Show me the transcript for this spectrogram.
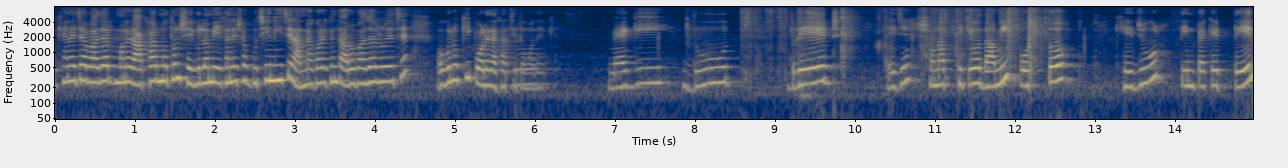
এখানে যা বাজার মানে রাখার মতন সেগুলো আমি এখানে সব গুছিয়ে নিয়েছি। রান্নাঘরে কিন্তু আরও বাজার রয়েছে। ওগুলো কি পরে দেখাচ্ছি তোমাদেরকে? ম্যাগি দুধ ব্রেড এই যে সোনার থেকেও দামি পোস্ত খেজুর তিন প্যাকেট তেল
